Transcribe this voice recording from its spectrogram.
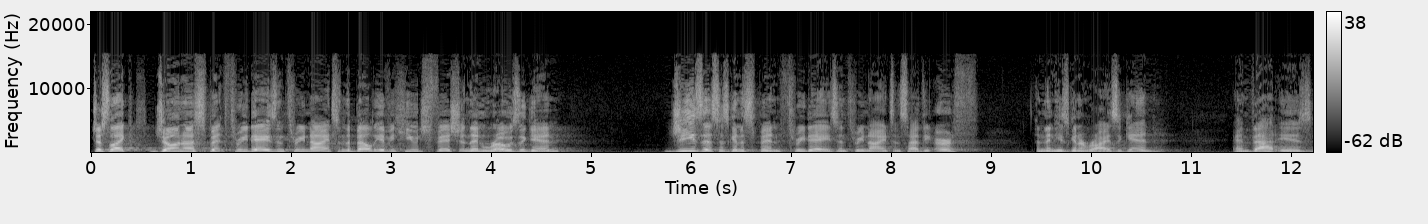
Just like Jonah spent three days and three nights in the belly of a huge fish and then rose again, Jesus is going to spend three days and three nights inside the earth, and then he's going to rise again. And that is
